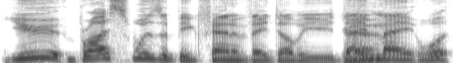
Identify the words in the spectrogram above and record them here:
You, Bryce was a big fan of VW. They yeah. may, what,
